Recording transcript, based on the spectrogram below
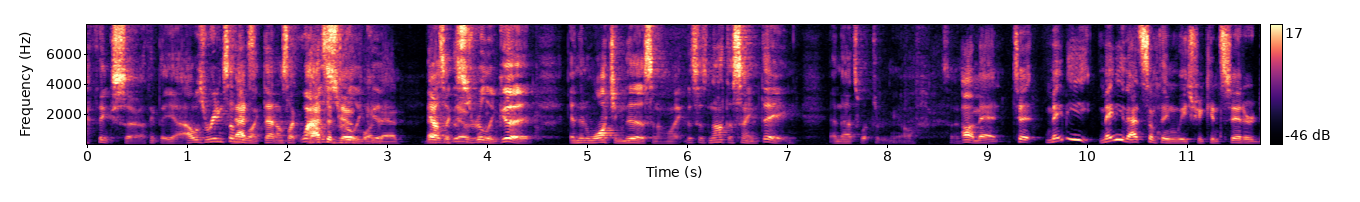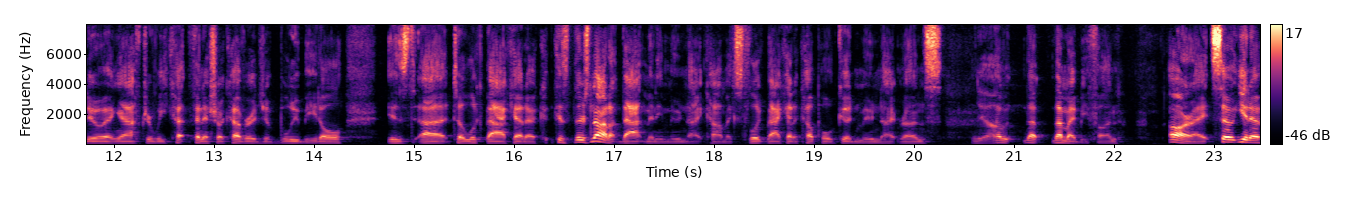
I think so. I think that yeah. I was reading something That's- like that. and I was like, wow, that's this a is really one, good. man. Yeah, I was like, this is really good. And then watching this, and I'm like, this is not the same thing. And that's what threw me off. So Oh man, to maybe maybe that's something we should consider doing after we cut, finish our coverage of Blue Beetle, is uh, to look back at a because there's not that many Moon Knight comics. To look back at a couple good Moon Knight runs, Yeah. that, that that might be fun. All right, so you know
